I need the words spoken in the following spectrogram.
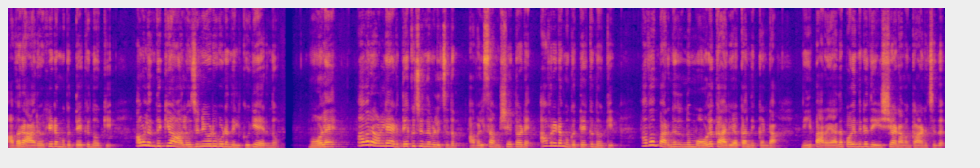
അവർ ആരോഗ്യയുടെ മുഖത്തേക്ക് നോക്കി. അവൾ എന്തൊക്കെയോ ആലോചനയോടുകൂടെ നിൽക്കുകയായിരുന്നു. മോളെ അവർ അവളുടെ അടുത്തേക്ക് ചെന്ന് വിളിച്ചതും അവൾ സംശയത്തോടെ അവരുടെ മുഖത്തേക്ക് നോക്കി. അവൻ പറഞ്ഞതൊന്നും മോൾ കാര്യമാക്കാൻ നിൽക്കണ്ട. നീ പറയാതെ പോയതിന്റെ ദേഷ്യമാണ് അവൻ കാണിച്ചത്.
